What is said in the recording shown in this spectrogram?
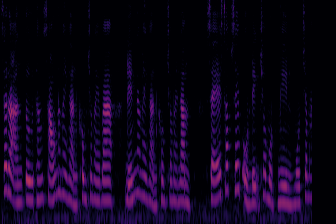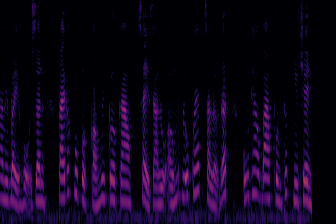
Giai đoạn từ tháng 6 năm 2023 đến năm 2025, sẽ sắp xếp ổn định cho 1.127 hộ dân tại các khu vực có nguy cơ cao xảy ra lũ ống, lũ quét, sạt lở đất cũng theo 3 phương thức như trên.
